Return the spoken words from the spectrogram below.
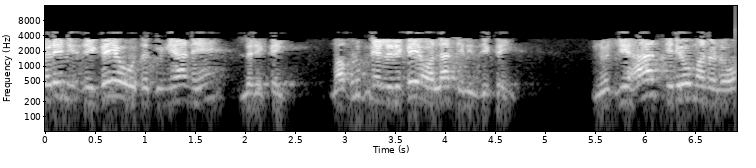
زړه نزدیکي او د دنیا نه لری کوي مخلوق نه لری کوي او الله ته نزدیکي نو جهاد چې یو منلو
